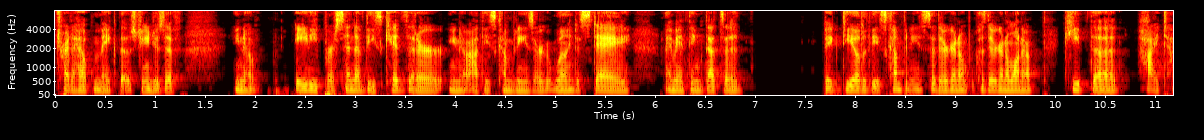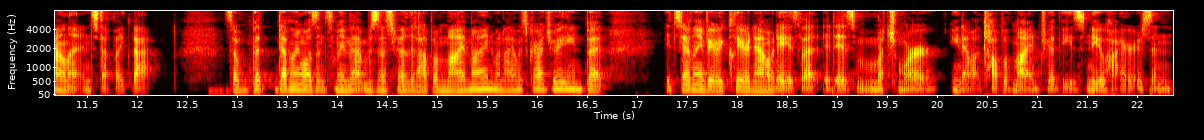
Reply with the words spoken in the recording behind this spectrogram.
try to help make those changes. If, you know, 80% of these kids that are, you know, at these companies are willing to stay, I mean, I think that's a big deal to these companies. So they're going to, because they're going to want to keep the high talent and stuff like that. So, but definitely wasn't something that was necessarily the top of my mind when I was graduating, but it's definitely very clear nowadays that it is much more, you know, a top of mind for these new hires and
